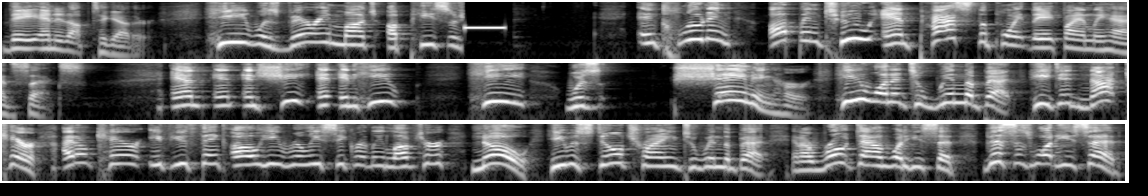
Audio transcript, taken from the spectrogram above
they ended up together. He was very much a piece of including up into and past the point they finally had sex. And and and she and, and he he was shaming her. He wanted to win the bet. He did not care. I don't care if you think, oh, he really secretly loved her. No, he was still trying to win the bet. And I wrote down what he said. This is what he said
